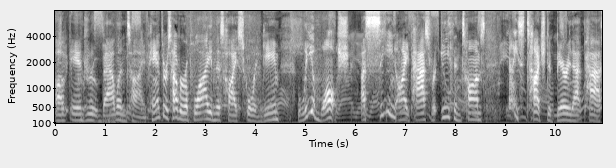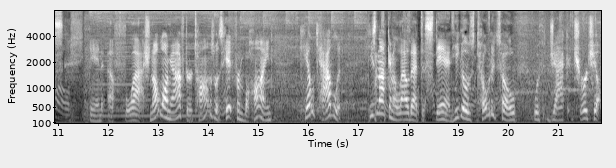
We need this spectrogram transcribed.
of Andrew Ballantyne. Panthers have a reply in this high scoring game. Liam Walsh, a seeing eye pass for Ethan Toms. Nice touch to bury that pass in a flash. Not long after, Toms was hit from behind. Cale Cavlin, he's not going to allow that to stand. He goes toe to toe with Jack Churchill.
